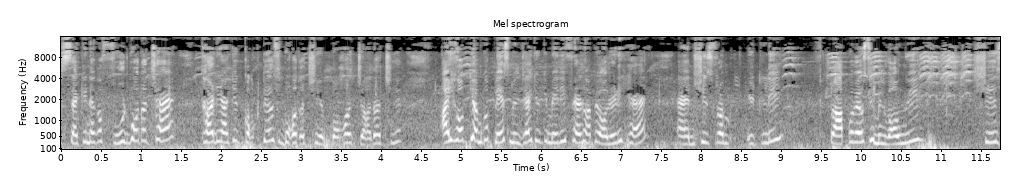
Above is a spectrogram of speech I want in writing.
सेकंड यहाँ का फ़ूड बहुत अच्छा है। थर्ड यहाँ की कॉकटेल्स बहुत अच्छी है, बहुत ज़्यादा अच्छी है। आई होप कि हमको प्लेस मिल जाए, क्योंकि मेरी फ्रेंड वहाँ पे ऑलरेडी है and she is from Italy तो आपको मैं उससे मिलवाऊँगी। She is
